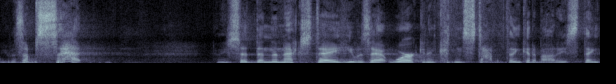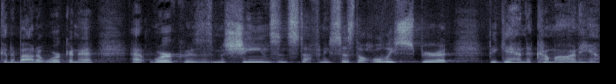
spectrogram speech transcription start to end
He was upset. And he said, then the next day he was at work and he couldn't stop thinking about it. He's thinking about it, working at, at work with his machines and stuff. And he says, the Holy Spirit began to come on him.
